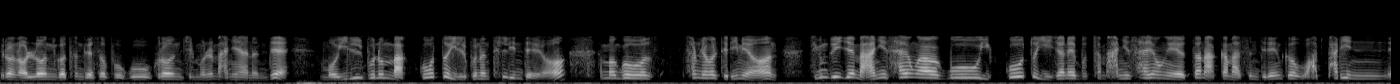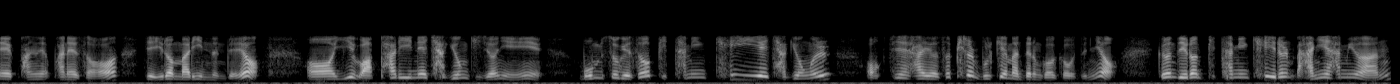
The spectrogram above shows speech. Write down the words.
이런 언론 같은 데서 보고 그런 질문을 많이 하는데 뭐 일부는 맞고 또 일부는 틀린데요. 한번 그 설명을 드리면 지금도 이제 많이 사용하고 있고 또 이전에부터 많이 사용해왔던 아까 말씀드린 그 와파린에 관해서 이제 이런 말이 있는데요. 어, 이 와파린의 작용 기전이 몸속에서 비타민 K의 작용을 억제하여서 피를 묽게 만드는 거거든요. 그런데 이런 비타민 K를 많이 함유한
